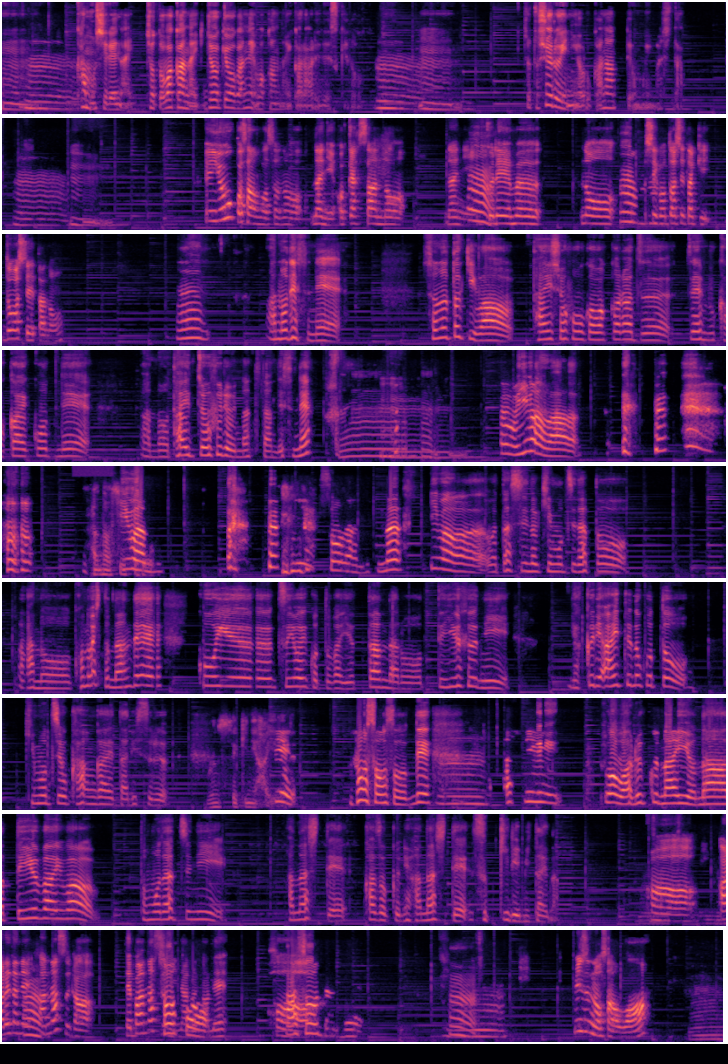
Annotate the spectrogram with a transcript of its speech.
うん。うん。かもしれない。ちょっとわかんない。状況がねわかんないからあれですけど、うん。う。ん、ちょっと種類によるかなって思いました。うん。うん。え、ようこさんはその、何、お客さんの、何、うん。クレームのうん。仕事してた時、どうしてたの？うん。あのですね、その時は対処法が分からず、全部抱え込んで、あの、体調不良になってたんですね。ううんんでも今は、今。そうなんです。な、今は私の気持ちだと、あの、この人なんでこういう強い言葉言ったんだろうっていうふうに、逆に相手のことを、気持ちを考えたりする。分析に入る。で、そうそうそう。で、うん。私は悪くないよなっていう場合は、友達に話して、家族に話して、すっきりみたいな。ああ、あれだね、うん話すが手放すになるんだね。はあ、そうだね。うんうん水野さんは？うーん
